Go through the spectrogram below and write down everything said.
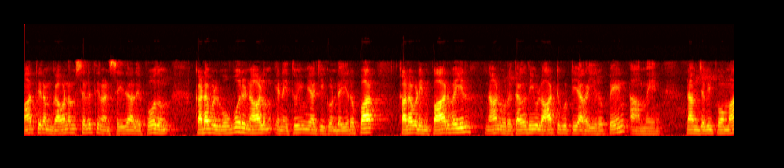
மாத்திரம் கவனம் செலுத்தி நான் செய்தாலே போதும். கடவுள் ஒவ்வொரு நாளும் என்னை தூய்மையாக்கி கொண்டே இருப்பார். கடவுளின் பார்வையில் நான் ஒரு தகுதியுள்ள ஆட்டுக்குட்டியாக இருப்பேன். ஆமேன். நாம் ஜெபிப்போமா?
